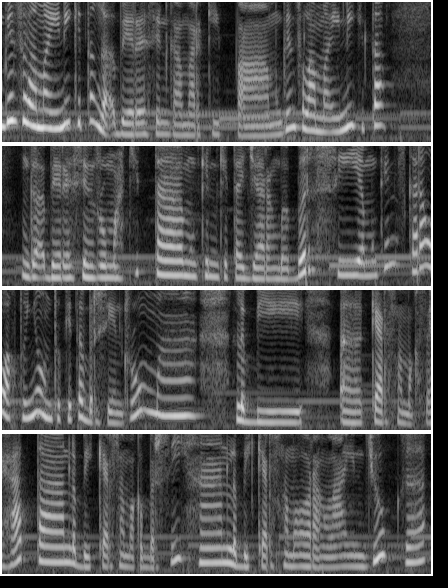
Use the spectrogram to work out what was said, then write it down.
Mungkin selama ini kita nggak beresin kamar kita mungkin selama ini kita nggak beresin rumah kita, mungkin kita jarang bebersih, ya mungkin sekarang waktunya untuk kita bersihin rumah, lebih uh, care sama kesehatan, lebih care sama kebersihan, lebih care sama orang lain juga.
